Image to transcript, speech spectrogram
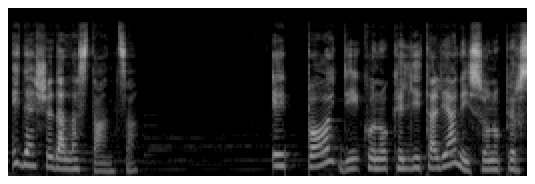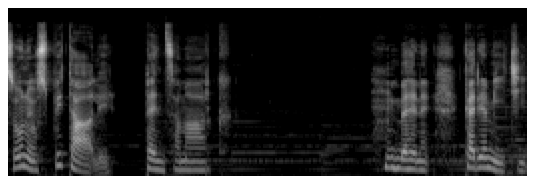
ed esce dalla stanza. E poi dicono che gli italiani sono persone ospitali, pensa Mark. Bene, cari amici,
